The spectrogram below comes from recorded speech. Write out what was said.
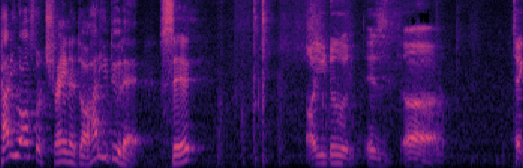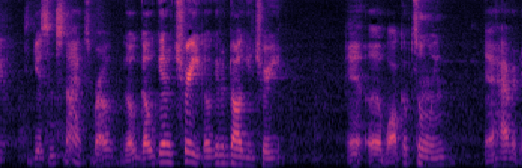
How do you also train a dog? How do you do that? Sit. All you do is uh take get some snacks, bro. Go go get a treat. Go get a doggy treat, and uh walk up to him and have it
